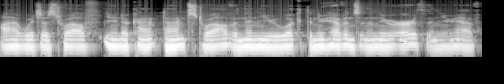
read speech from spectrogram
uh, which is 12, you know, times 12, and then you look at the new heavens and the new earth, and you have,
